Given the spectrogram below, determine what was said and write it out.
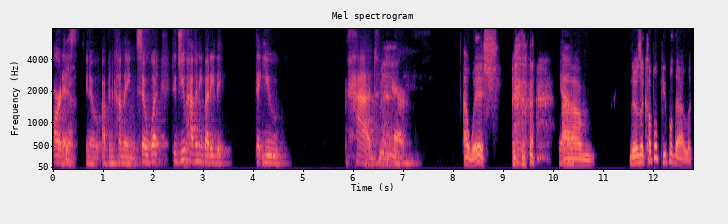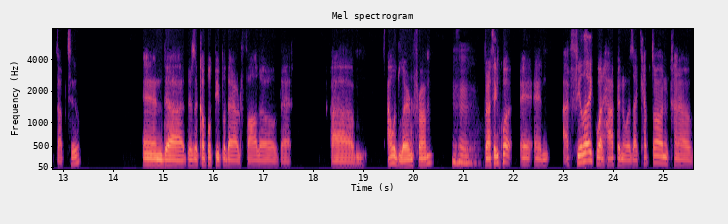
artists, yeah. you know, up and coming. So what did you have anybody that that you had Man, there? I wish. yeah. Um there was a couple people that I looked up to. And uh, there's a couple people that I would follow that um, I would learn from. Mm-hmm. But I think what, and I feel like what happened was I kept on kind of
